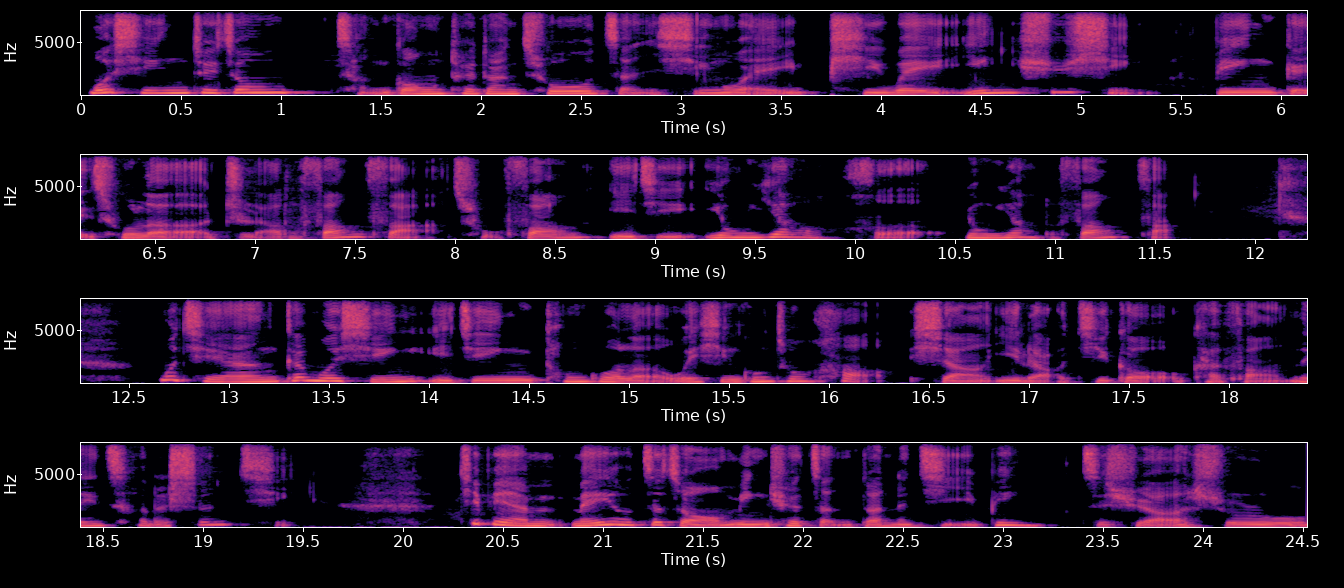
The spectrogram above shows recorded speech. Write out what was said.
模型最终成功推断出诊型为脾胃阴虚型，并给出了治疗的方法、处方以及用药和用药的方法。目前，该模型已经通过了微信公众号向医疗机构开放内测的申请。即便没有这种明确诊断的疾病，只需要输入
